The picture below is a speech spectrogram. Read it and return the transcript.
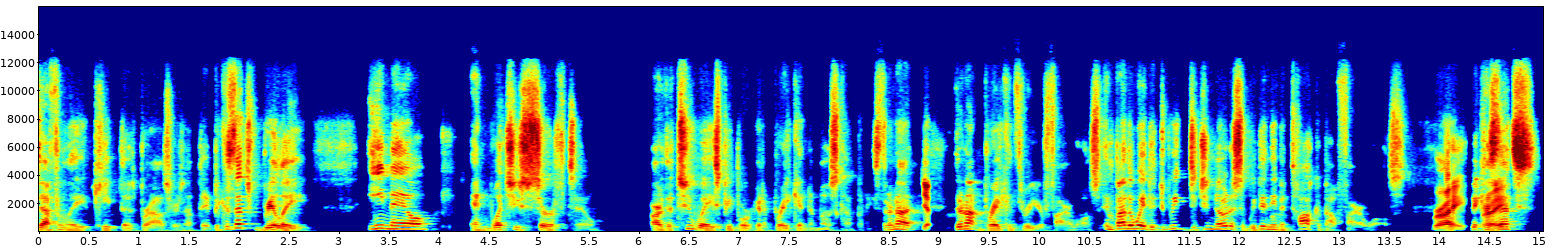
definitely keep those browsers updated because that's really email and what you surf to are the two ways people are going to break into most companies. They're not. Yep. They're not breaking through your firewalls. And by the way, did we did you notice that we didn't even talk about firewalls? right because right. that's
